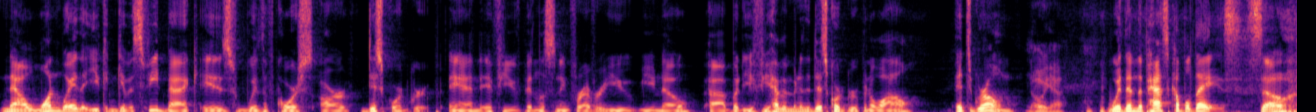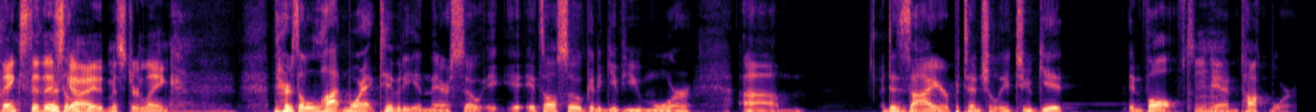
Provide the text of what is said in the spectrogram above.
now, one way that you can give us feedback is with, of course, our Discord group. And if you've been listening forever, you you know. Uh, but if you haven't been in the Discord group in a while, it's grown Oh yeah. within the past couple days. So Thanks to this guy, Mr. Link. There's a lot more activity in there. So it, it, it's also going to give you more um, desire potentially to get involved and talk more.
